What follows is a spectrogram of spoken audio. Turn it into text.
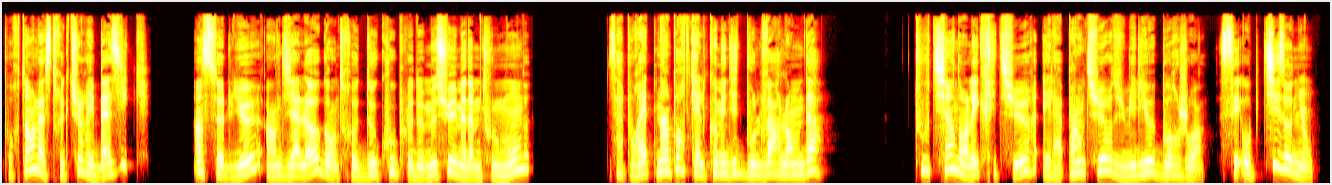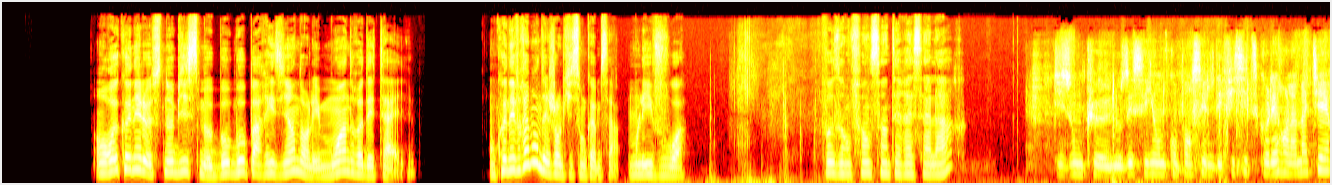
Pourtant, la structure est basique. Un seul lieu, un dialogue entre deux couples de monsieur et madame tout le monde. Ça pourrait être n'importe quelle comédie de boulevard lambda. Tout tient dans l'écriture et la peinture du milieu bourgeois. C'est aux petits oignons. On reconnaît le snobisme bobo parisien dans les moindres détails. On connaît vraiment des gens qui sont comme ça, on les voit. Vos enfants s'intéressent à l'art? Disons que nous essayons de compenser le déficit scolaire en la matière.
